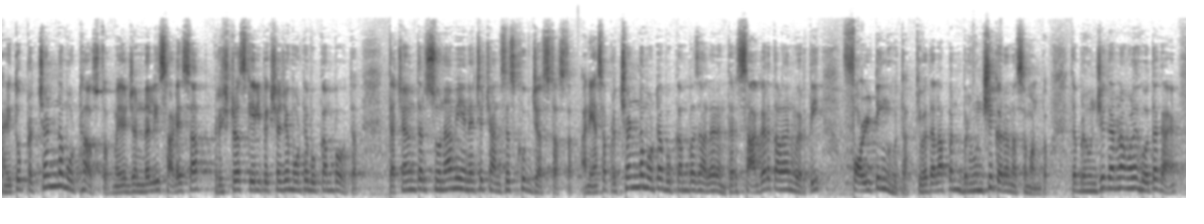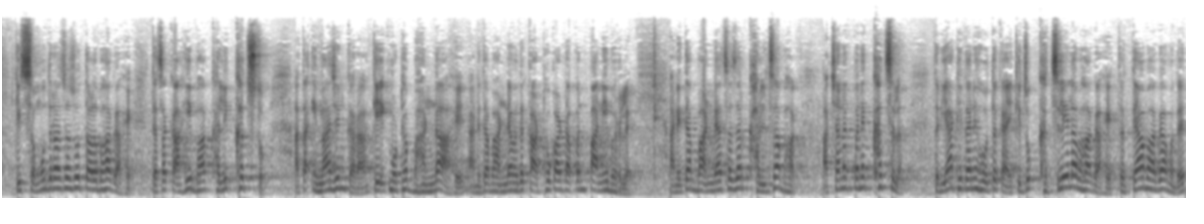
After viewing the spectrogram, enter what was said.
आणि तो प्रचंड मोठा असतो म्हणजे जनरली साडेसात रिस्टर स्केलपेक्षा जे मोठे भूकंप होतात त्याच्यानंतर सुनामी येण्याचे चान्सेस खूप जास्त असतात. आणि असा प्रचंड मोठा भूकंप झाल्यानंतर सागर तळांवरती फॉल्टिंग होतं किंवा त्याला आपण भ्रंशीकरण असं म्हणतो. तर भ्रंशीकरणामुळे होतं काय की समुद्राचा जो तळभाग आहे त्याचा काही भाग खाली खचतो. आता इमॅजिन करा की एक मोठं भांडं आहे आणि त्या भांड्यामध्ये काठोकाठ आपण पाणी भरलंय. आणि त्या भांड्याचा जर खालचा भाग अचानकपणे खचला तर या ठिकाणी होतं काय की जो खचलेला भाग आहे. तर त्या भागामध्ये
